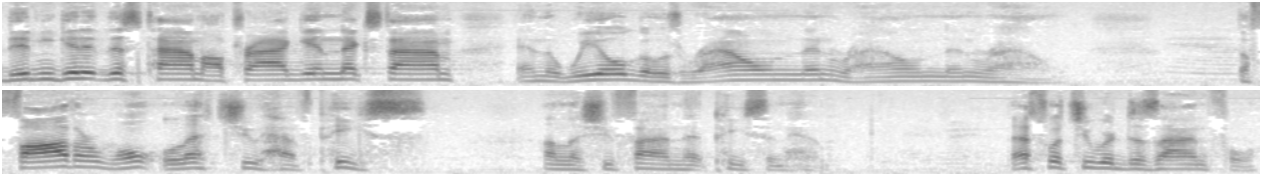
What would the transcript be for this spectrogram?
Didn't get it this time. I'll try again next time. And the wheel goes round and round and round. The Father won't let you have peace unless you find that peace in Him. That's what you were designed for.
